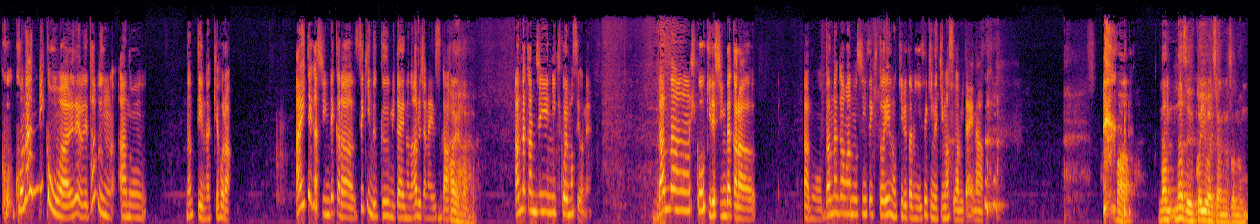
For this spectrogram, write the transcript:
こ、コナン離婚はあれだよね。多分、あの、なんていうんだっけ、ほら。相手が死んでから席抜くみたいなのあるじゃないですか。はいはいはあんな感じに聞こえますよね。旦那飛行機で死んだから、あの、旦那側の親戚と縁を切るために席抜きますわ、みたいな。い。まあ、な、なぜ小岩井さんがその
